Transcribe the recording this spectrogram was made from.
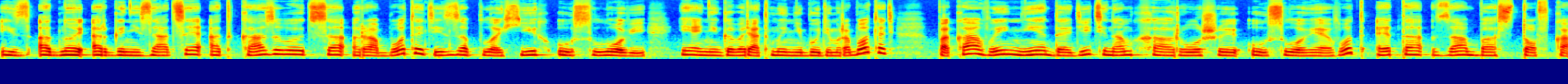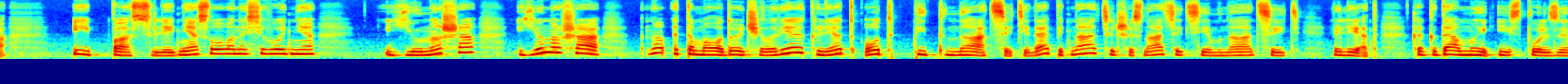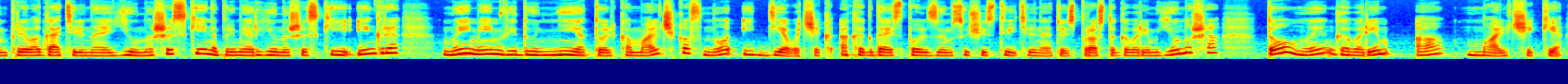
из одной организации отказываются работать из-за плохих условий. И они говорят, мы не будем работать, пока вы не дадите нам хорошие условия. Вот это забастовка. И последнее слово на сегодня – юноша. Юноша, ну, это молодой человек лет от 15, да, 15, 16, 17 лет. Когда мы используем прилагательное юношеский, например, юношеские игры, мы имеем в виду не только мальчиков, но и девочек. А когда используем существительное, то есть просто говорим юноша, то мы говорим о мальчике.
